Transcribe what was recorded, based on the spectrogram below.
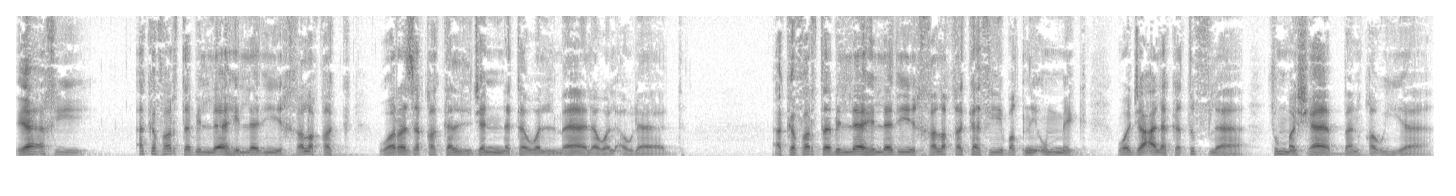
يا أخي أكفرت بالله الذي خلقك ورزقك الجنة والمال والأولاد؟ أكفرت بالله الذي خلقك في بطن أمك وجعلك طفلا ثم شابا قويا؟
